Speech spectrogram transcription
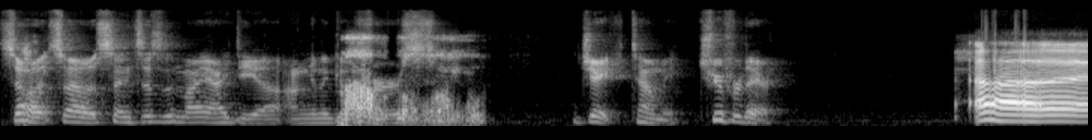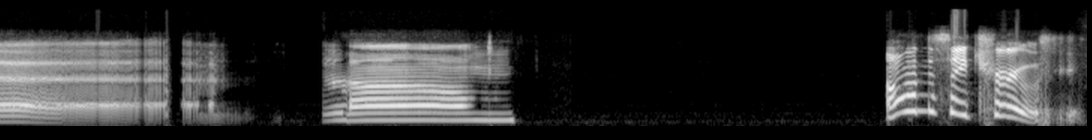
so so since this is my idea, I'm gonna go first. Jake, tell me, truth or dare? Uh, um, I'm gonna say truth.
